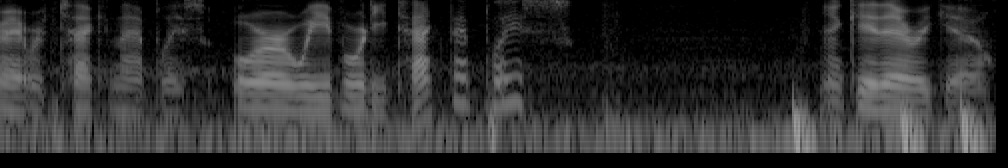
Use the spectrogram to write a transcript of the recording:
Right, we're attacking that place. Or we've already attacked that place? Okay, there we go.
